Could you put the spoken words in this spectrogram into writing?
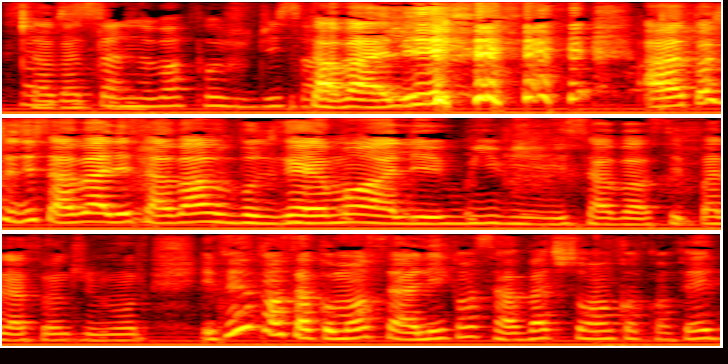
Ça Même va. si ça ne va pas aujourd'hui, ça, ça va aller. ah, quand je dis ça va aller, ça va vraiment aller. Oui, oui, oui, ça va. C'est pas la fin du monde. Et puis quand ça commence à aller, quand ça va, tu te rends compte qu'en fait.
